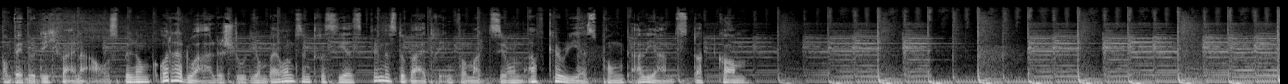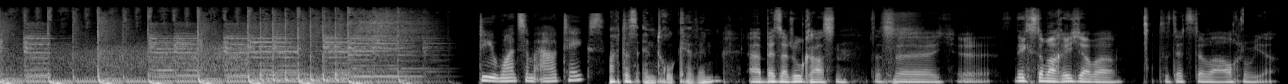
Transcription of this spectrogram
Und wenn du dich für eine Ausbildung oder duales Studium bei uns interessierst, findest du weitere Informationen auf careers.allianz.com. Do you want some outtakes? Mach das Intro, Kevin. Äh, besser du, Carsten. Das, äh, ich, äh, das nächste mache ich, aber das letzte war auch nur wieder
